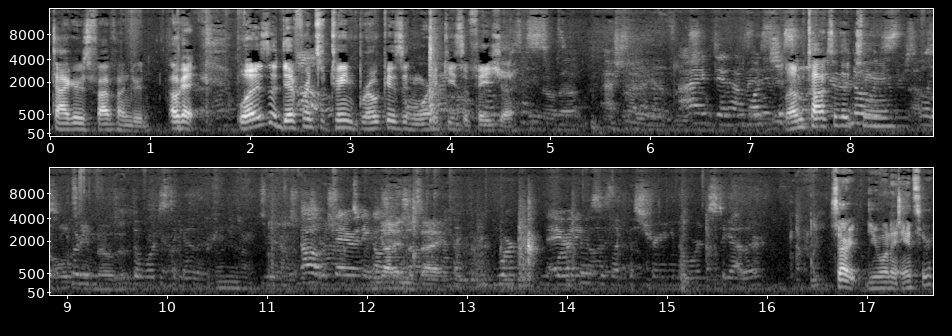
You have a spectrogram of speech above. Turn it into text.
Tigers 500. Okay, what is the difference between Broca's and Wernicke's aphasia? I did have my Let them talk to the team. it's like putting the words together. Oh, they already got got it it. in the bag. Work, workers is like the stringing the words together. Sorry, do you want to answer?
